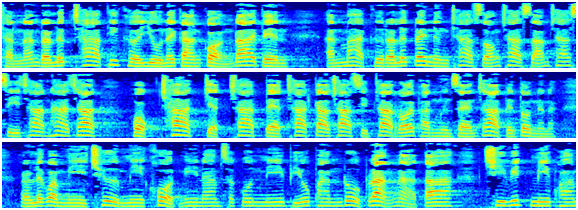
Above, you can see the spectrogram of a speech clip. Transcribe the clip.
ฉันนั้นระลึกชาติที่เคยอยู่ในการก่อนได้เป็นอันมากคือระลึกได้หนึ่งชาติสองชาติสามชาติสี่ชาติห้าชาติ หกชาติเจ็ดชาติแปดชาติเก้าชาติสิบชาติร้อยพันหมื่นแสนชาติเป็นต้นเนี่ยนะเราเรียกว่ามีชื่อมีโคดมีนามสกุลมีผิวพรรณรูปร่างหน้าตา ชีวิตมีความ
